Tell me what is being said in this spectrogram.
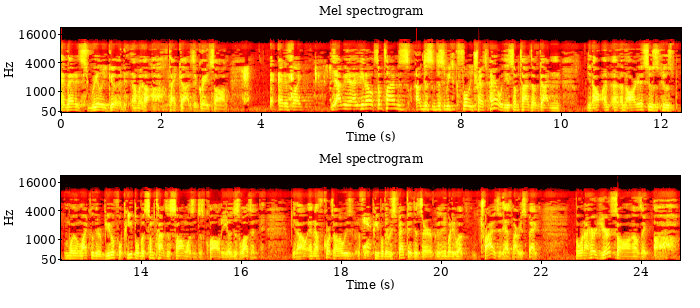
And then it's really good. And I'm like, oh, thank God, it's a great song. And it's like, yeah, I mean, you know, sometimes I'll just just to be fully transparent with you. Sometimes I've gotten, you know, an, an artist who's who's more than likely they're beautiful people, but sometimes the song wasn't just quality. It just wasn't. You know, and of course I'll always afford Yeah. people the respect they deserve because anybody who tries it has my respect. But when I heard your song, I was like, oh,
